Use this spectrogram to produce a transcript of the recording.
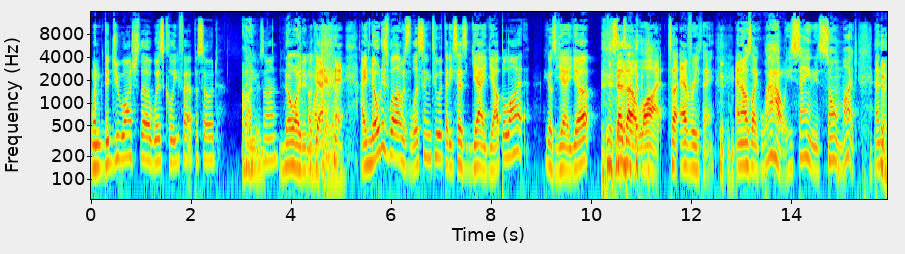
When did you watch the Wiz Khalifa episode that he Uh, was on? No, I didn't watch that. Okay. Yeah. I noticed while I was listening to it that he says yeah, yup a lot. He goes, yeah, yup. He says that a lot to everything. And I was like, wow, he's saying this so much. And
